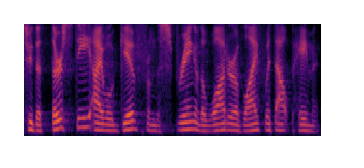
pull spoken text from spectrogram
To the thirsty, I will give from the spring of the water of life without payment.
